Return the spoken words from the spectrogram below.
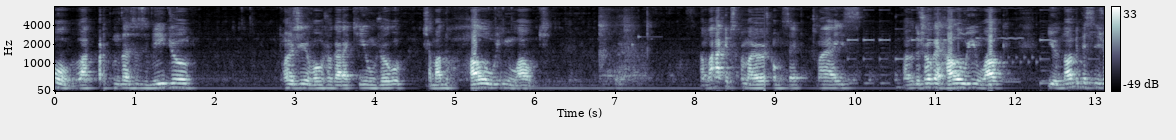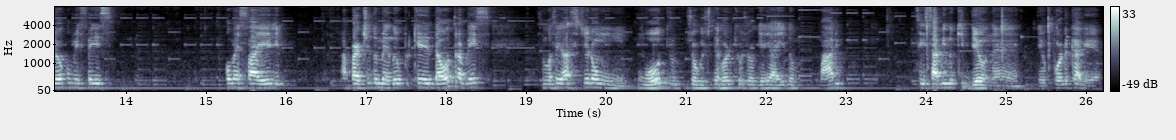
Olá, para começar esse vídeo, hoje eu vou jogar aqui um jogo chamado Halloween Walk. É uma hack de Super Mario, como sempre, mas o nome do jogo é Halloween Walk. E o nome desse jogo me fez começar ele a partir do menu, porque da outra vez, se vocês assistiram um, um outro jogo de terror que eu joguei aí do Mario, vocês sabem do que deu, né? Deu porcaria.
